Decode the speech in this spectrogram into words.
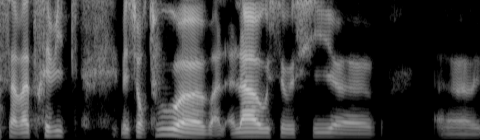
ça, va très vite. Mais surtout, euh, bah, là où c'est aussi euh, euh,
